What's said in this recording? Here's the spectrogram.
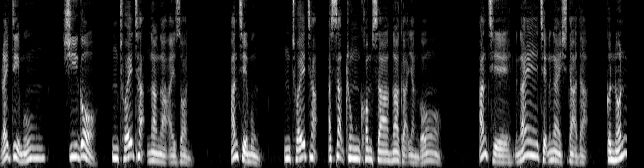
ไรติมุงชีก็อุนถอยทะงางาไอซอนอันเจมุงอุนถอยทะอสักครุงคอมสางากะยังก็ อันเจละไงเจละไงชิดาดะก็นอนม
